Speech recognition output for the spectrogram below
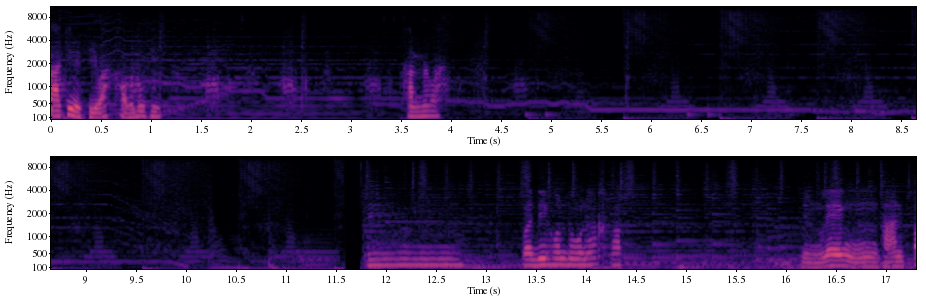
ลากี่นาทีวะ ขอไปดูที ทันไหมวะสวัสดีคนดูนะครับ หนึ่งเร่งผ่านไป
